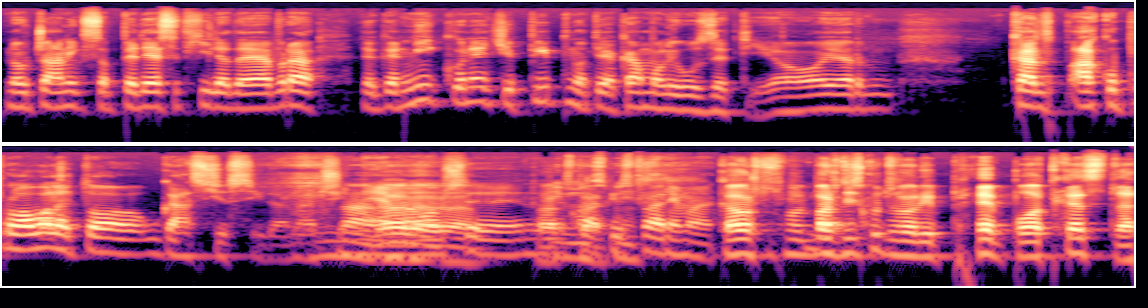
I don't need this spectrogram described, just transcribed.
novčanik sa 50.000 evra, da ga niko neće pipnuti, a kamoli uzeti. O, jer kad, ako provale to, ugasio si ga. Znači, Da, da, da, nema da, da, uopšte da, je. takvim stvarima. Kao što smo baš diskutovali pre podcasta,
